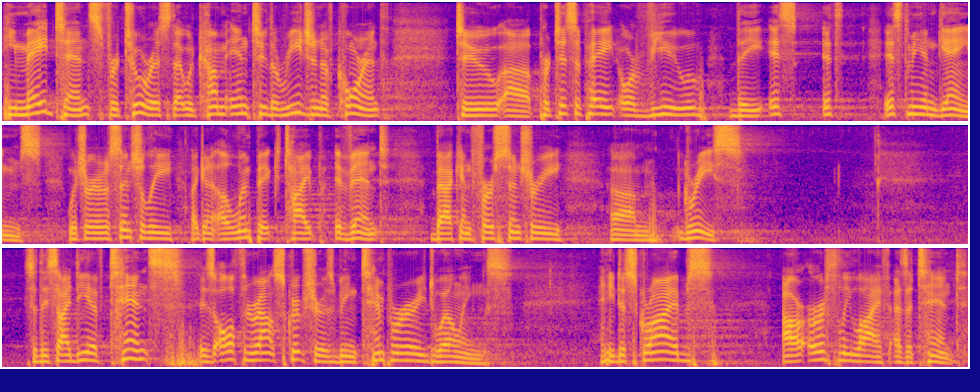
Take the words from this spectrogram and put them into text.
he made tents for tourists that would come into the region of Corinth to uh, participate or view the Is- Is- Isthmian Games, which are essentially like an Olympic type event back in first century um, Greece. So, this idea of tents is all throughout Scripture as being temporary dwellings. And he describes our earthly life as a tent.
